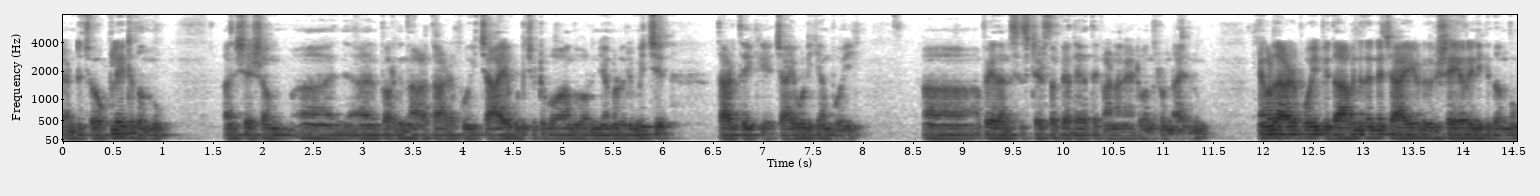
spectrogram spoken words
രണ്ട് ചോക്ലേറ്റ് തന്നു. അതിനുശേഷം പറഞ്ഞു നാളെ താഴെ പോയി ചായ കുടിച്ചിട്ട് പോകാമെന്ന് പറഞ്ഞ് ഞങ്ങൾ ഒരുമിച്ച് താഴത്തേക്ക് ചായ കുടിക്കാൻ പോയി. അപ്പോൾ ഏതാനും സിസ്റ്റേഴ്സൊക്കെ അദ്ദേഹത്തെ കാണാനായിട്ട് വന്നിട്ടുണ്ടായിരുന്നു. ഞങ്ങൾ താഴെ പോയി പിതാവിന്റെ തന്നെ ചായയുടെ ഒരു ഷെയർ എനിക്ക് തന്നു.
